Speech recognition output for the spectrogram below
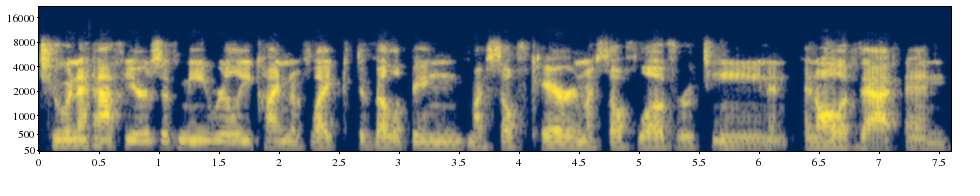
two and a half years of me really kind of like developing my self care and my self love routine and, and all of that. And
